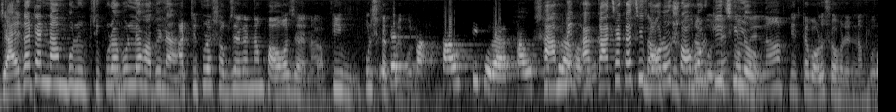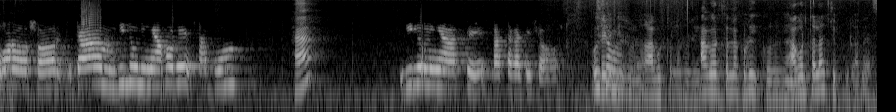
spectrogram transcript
জায়গাটার নাম বলুন ত্রিপুরা বললে হবে না? আর ত্রিপুরা সব জায়গার নাম পাওয়া যায় না। আপনি পরিষ্কার করে বলুন। সাউথ ত্রিপুরা সাউথ সামনে কাছাকাছি বড় শহর কি ছিল? না আপনি একটা বড় শহরের নাম বলুন। বড় শহর এটা বিলুনিয়া হবে সাবুম। হ্যাঁ? বিলোনিয়া আছে কাছাকাছি শহর। ওই ছেড়ে সব দিন, আসুন। আগরতলা ধরে আগরতলা করেই করি হ্যাঁ। আগরতলা ত্রিপুরা ব্যাস।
